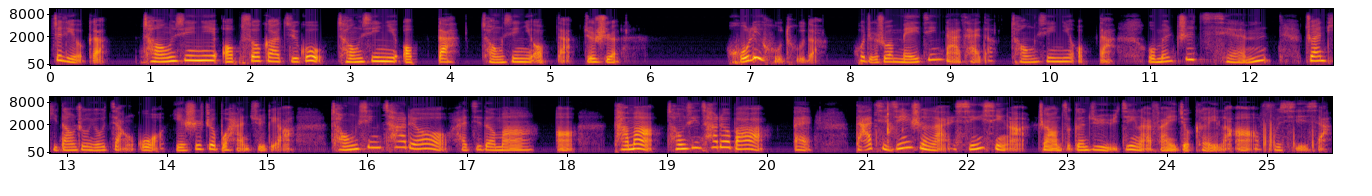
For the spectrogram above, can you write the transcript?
这里有个정신이없어가지고정신이없다정신이없다就是糊里糊涂的，或者说没精打采的。정신이없다我们之前专题当中有讲过，也是这部韩剧里啊。重新擦려还记得吗？啊。他嘛，重新擦掉吧，哎， 打起精神来，醒醒啊！这样子根据语境来翻译就可以了啊。复习一下，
